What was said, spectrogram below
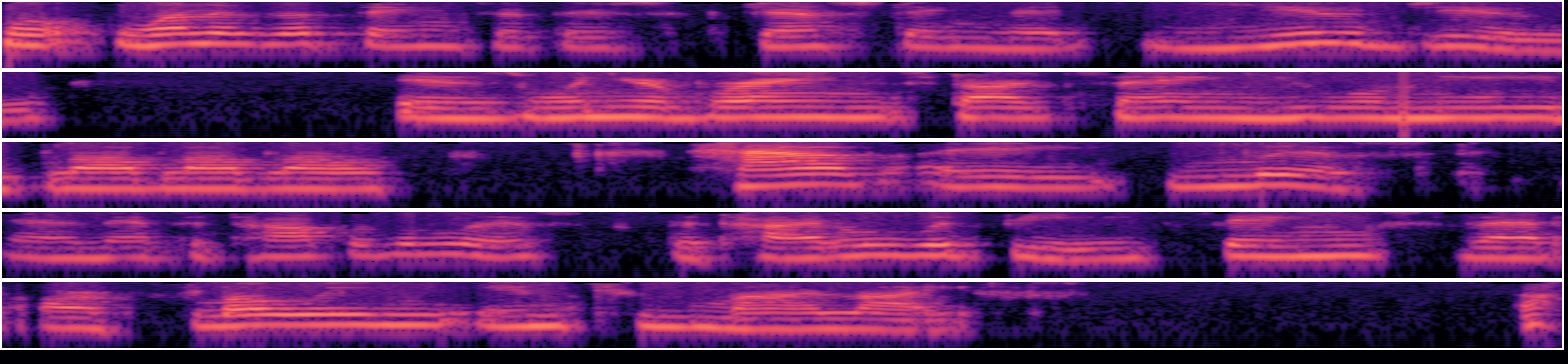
Well, one of the things that they're suggesting that you do is when your brain starts saying you will need blah, blah, blah, have a list and at the top of the list, the title would be Things That Are Flowing into My Life. Okay.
